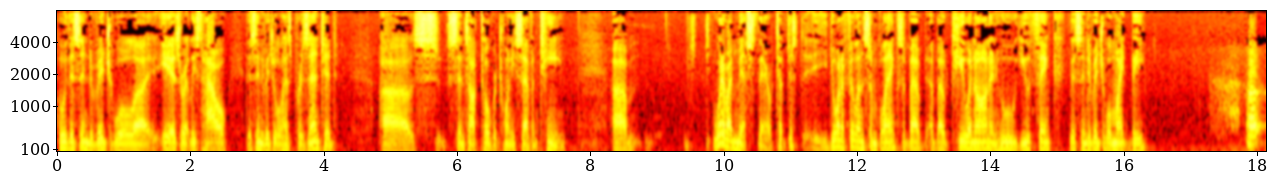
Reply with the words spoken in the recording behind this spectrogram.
who this individual uh, is, or at least how this individual has presented uh, s- since October 2017. Um, what have I missed there? Just do you want to fill in some blanks about about QAnon and who you think this individual might be? Uh,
